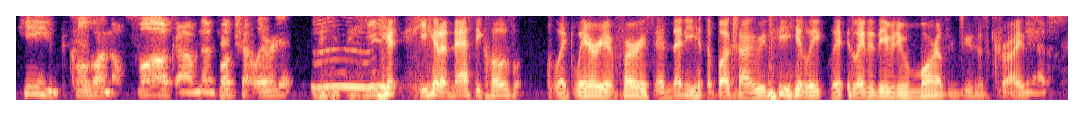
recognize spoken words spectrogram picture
He closed on the fuck out of that buckshot lariat. he, he hit he hit a nasty close like Larry at first and then he hit the buckshot he, laid, it even more I was like Jesus Christ Yes.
